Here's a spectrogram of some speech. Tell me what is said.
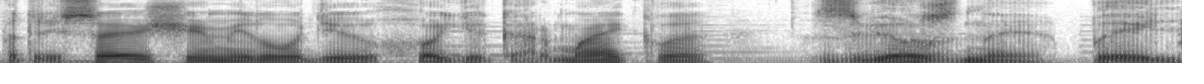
потрясающую мелодию Хоги Кармайкла «Звездная пыль».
